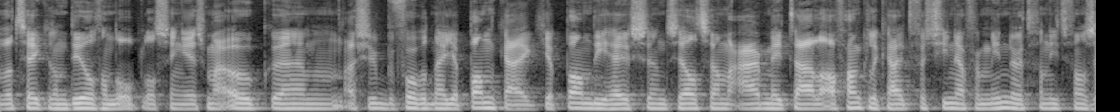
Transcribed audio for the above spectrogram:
wat zeker een deel van de oplossing is. Maar ook um, als je bijvoorbeeld naar Japan kijkt. Japan die heeft zijn zeldzame aardmetalen afhankelijkheid van China verminderd van iets van 97%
